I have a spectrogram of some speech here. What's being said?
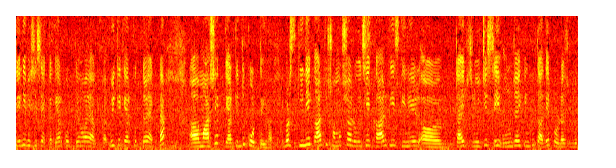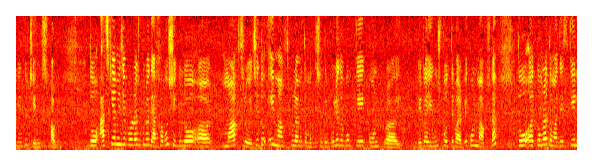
ডেলি বেসিসে একটা কেয়ার করতে হয়, একটা উইকে কেয়ার করতে হয়, একটা মাসে কেয়ার কিন্তু করতেই হয়। এবার স্কিনে কার কি সমস্যা রয়েছে, কার কি স্কিনের টাইপস রয়েছে সেই অনুযায়ী কিন্তু তাদের প্রোডাক্টগুলো কিন্তু চেঞ্জ হবে। তো আজকে আমি যে প্রোডাক্টগুলো দেখাবো সেগুলো মাস্ক রয়েছে। তো এই মাস্কগুলো আমি তোমাদের সাথে বলে দেবো কে কোন এটা ইউজ করতে পারবে, কোন মাস্কটা তো তোমরা তোমাদের স্কিন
